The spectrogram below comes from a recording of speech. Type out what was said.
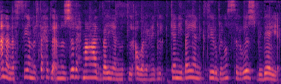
أنا نفسيا ارتحت لأنه الجرح ما عاد بين مثل الأول يعني كان يبين كتير بنص الوجه بضايق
